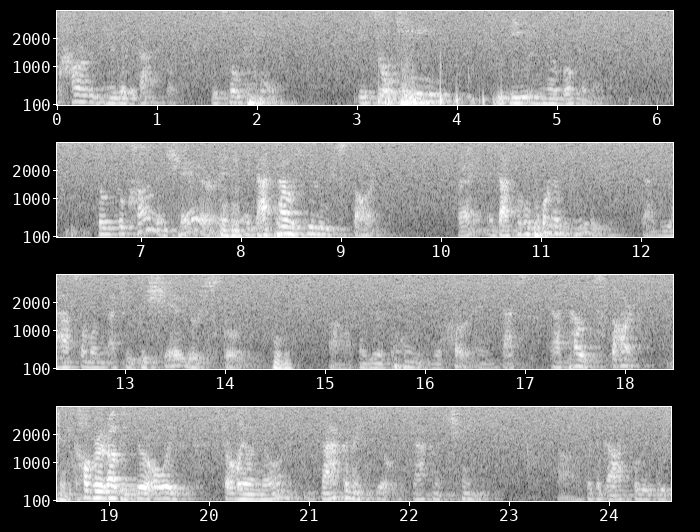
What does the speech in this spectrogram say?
power of the beauty of the gospel. It's okay. It's okay to be in your brokenness. So, so come and share. Mm-hmm. And, and that's how healing starts. Right? And that's the whole point of community, that you have someone actually to share your story. Mm-hmm how it starts. You cover it up if you're always struggling on your own. It's not going to heal. It's not going to change. Uh, but the gospel is it,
